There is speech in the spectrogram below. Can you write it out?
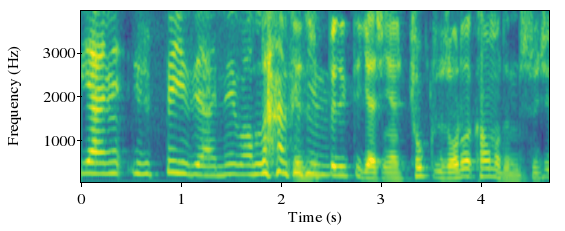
yani züppeyiz yani vallahi ya züppelik değil gerçekten yani çok zorda kalmadığım bir sürece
